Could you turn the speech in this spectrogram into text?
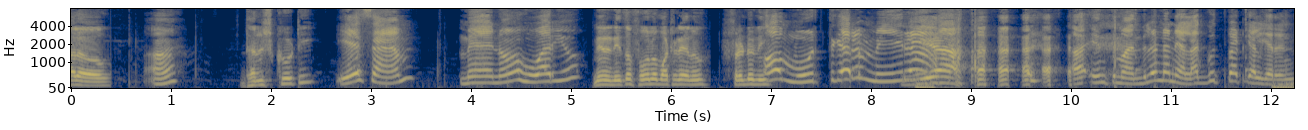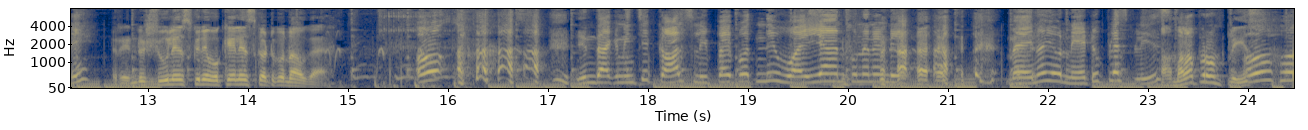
hello. ఆ? ధనుష్ కోటి? ఏ శామ్ may know who are you నేను నీతో ఫోన్లో మాట్లాడాను. ఫ్రెండ్ని ఓ మూర్తి గారు మీరా? ఆ, ఇంతమందిలో నన్ను ఎలా గుర్తుపెట్టగలిగారండి రెండు షూలు వేసుకుని ఒకే లేసు కట్టుకున్నావుగా. ఓ ఇందాక నుంచి కాల్ స్లిప్ అయిపోతుంది వయ్యా అనుకున్నానండి. May know your native place please Amalapuram please ఓహో.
